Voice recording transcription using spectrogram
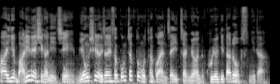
아, 이게 말이 4시간이지 미용실 의자에서 꼼짝도 못하고 앉아있자면 구역이 따로 없습니다.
